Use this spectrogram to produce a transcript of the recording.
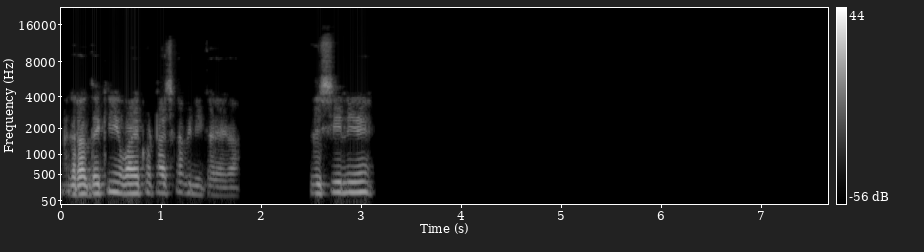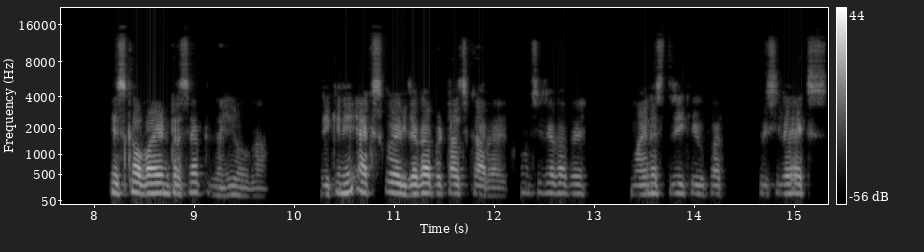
अगर आप देखेंगे वाई को टच का भी नहीं करेगा। तो इसीलिए इसका वाई इंटरसेप्ट नहीं होगा। लेकिन ये एक्स को एक जगह पे टच कर रहा है। कौन सी जगह पे? माइनस थ्री के ऊपर। तो इसलिए एक्स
